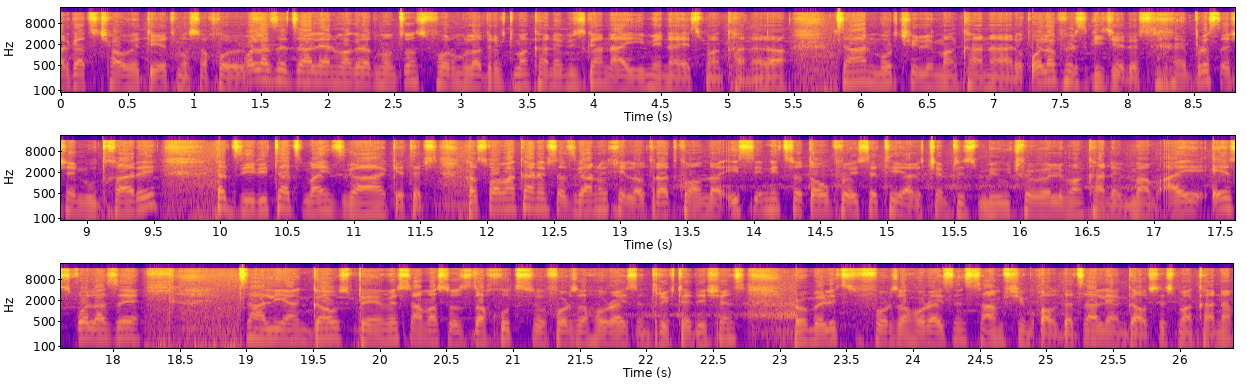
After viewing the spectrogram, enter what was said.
კარგად ჩავეტიეთ მოსახოვებში. ყველაზე ძალიან მაგრად მომწონს ფორმულა დრიფტ მანქანებისგან აი იმენა ეს მანქანა რა. ძალიან მორჩილი მანქანა არის. ყველაფერს გიჯერებს. პროსტა შენ უთხარი და ძირითაც მაინც გააკეთებს. ხა სხვა მანქანებსაც განვიხილავთ რა თქმა უნდა. ისინი ცოტა უფრო ისეთი არის ჩემთვის მიუჩვეველი მანქანები, მაგრამ აი ეს ყველაზე ძალიან გავს BMW 325 Forza Horizon Drift Editions, რომელიც Forza Horizon 3-ში მყავდა. ძალიან გავს ეს მანქანა.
